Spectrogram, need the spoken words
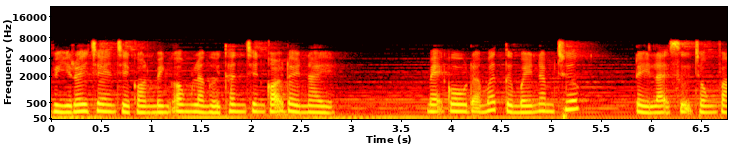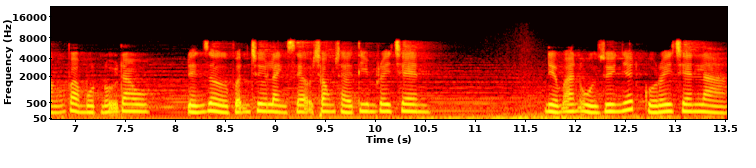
Vì Rachel chỉ còn mình ông là người thân trên cõi đời này. Mẹ cô đã mất từ mấy năm trước, để lại sự trống vắng và một nỗi đau, đến giờ vẫn chưa lành sẹo trong trái tim Rachel. Niềm an ủi duy nhất của Rachel là,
